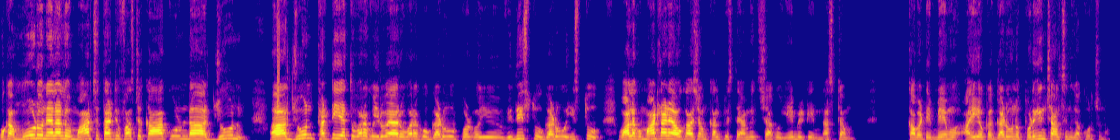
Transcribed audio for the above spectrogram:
ఒక మూడు నెలలు మార్చ్ థర్టీ ఫస్ట్ కాకుండా జూన్ జూన్ థర్టీ ఎయిత్ వరకు ఇరవై ఆరు వరకు గడువు పొ- విధిస్తూ గడువు ఇస్తూ వాళ్ళకు మాట్లాడే అవకాశం కల్పిస్తే అమిత్ షాకు ఏమిటి నష్టం? కాబట్టి మేము ఆ యొక్క గడువును పొడిగించాల్సిందిగా కూర్చున్నాం.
